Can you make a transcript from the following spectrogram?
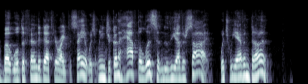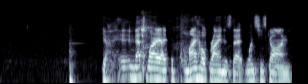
but we'll defend to death your right to say it which means you're going to have to listen to the other side which we haven't done. Yeah and that's why i my hope Brian is that once he's gone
